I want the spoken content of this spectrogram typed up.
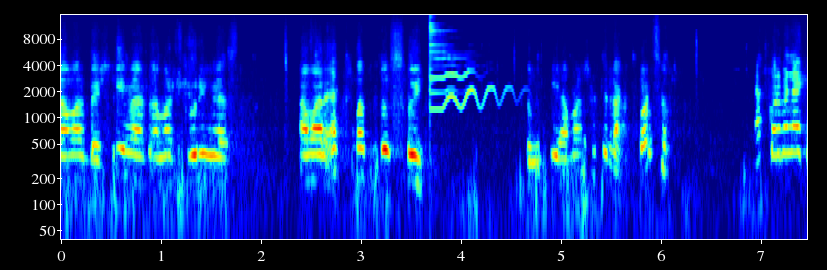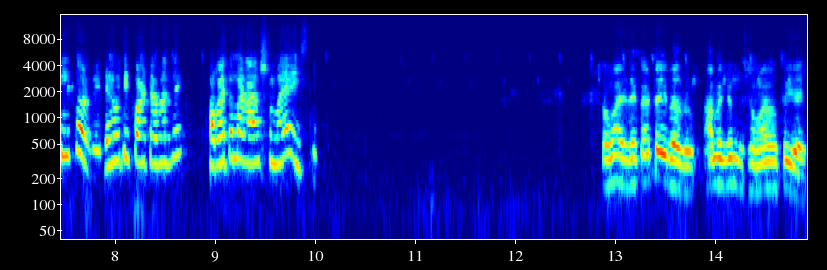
আয়। আমার বেশি ম্যাচ আমার চুরি ম্যাচ আমার একমাত্র সুইট তুমি কি আমার সাথে রাগ করছ? এক করবে না কি করবে? দেহতি কয়টা বাজে। সবাই তোমার আর সময় আইসি সময় যে কয়টাই বাজুক আমি কিন্তু সময় মতোই যাই।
